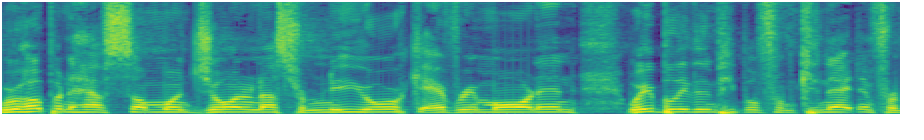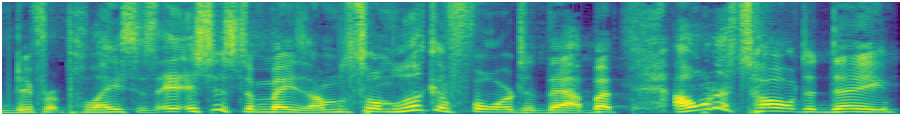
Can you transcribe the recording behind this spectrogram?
We're hoping to have someone joining us from New York every morning. We believe in people from connecting from different places. It's just amazing. I'm, so I'm looking forward to that. But I want to talk today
